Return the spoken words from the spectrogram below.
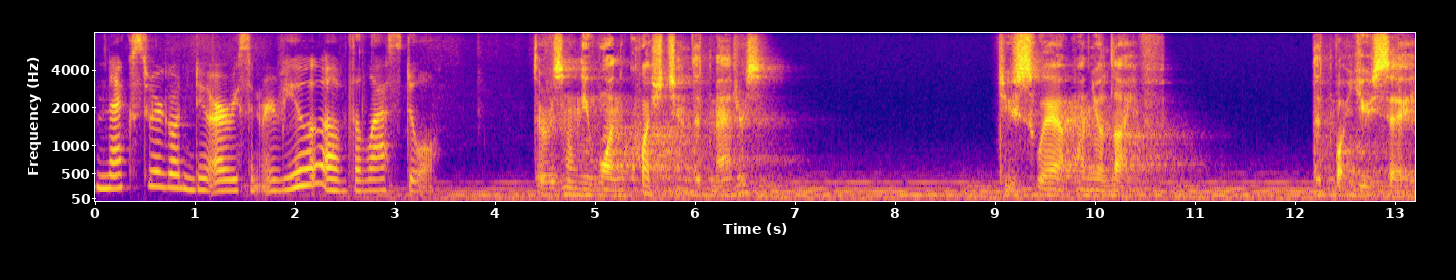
Next, we're going to do our recent review of The Last Duel. There is only one question that matters. Do you swear on your life that what you say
